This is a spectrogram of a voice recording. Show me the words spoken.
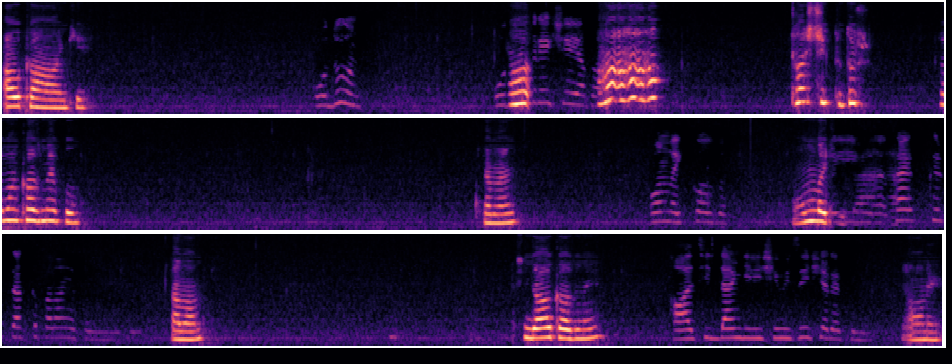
Al kanki. Odun. Aa. Odun direkt şey yapar. Aha aha aha. Taş çıktı dur. Hemen kazma yapalım. Hemen. 10 dakika oldu. 10 dakika. Ay, kaç- 40 dakika falan yapalım. Tamam. Şimdi al kazmayı. Tatilden gelişimizin şerefine. Yani.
